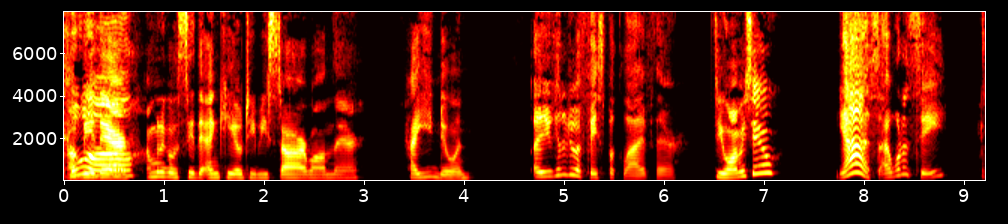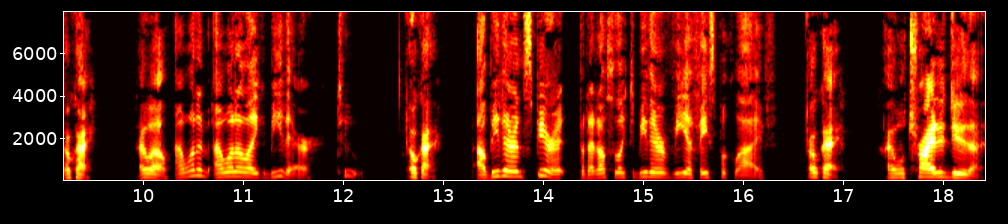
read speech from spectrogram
I'll be there. I'm gonna go see the NKOTB star while I'm there. How you doing? Are you going to do a Facebook Live there? Do you want me to? Yes, I want to see. Okay, I will. I want to. I want to like be there too. Okay, I'll be there in spirit, but I'd also like to be there via Facebook Live, okay. I will try to do that.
